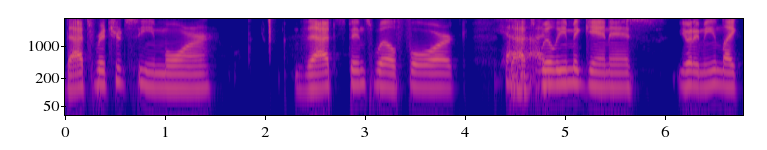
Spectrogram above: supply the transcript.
that's Richard Seymour, that's Vince Wilfork, Yeah, that's I- Willie McGinest. You know what I mean? Like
